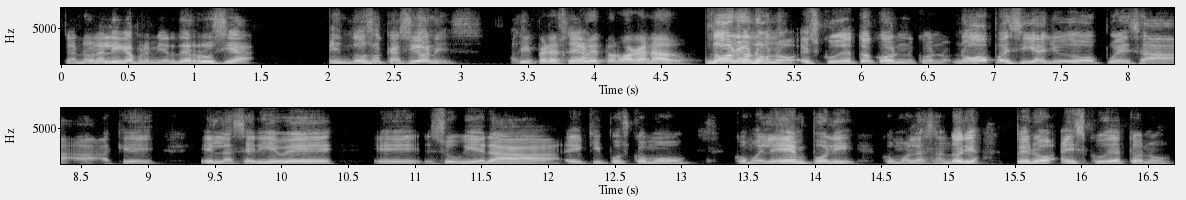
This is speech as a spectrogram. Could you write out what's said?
ganó la Liga Premier de Rusia en dos ocasiones. Sí, pero Scudetto no ha ganado. No, no, no, no. Scudetto con, con no, pues sí ayudó pues a, a que en la Serie B eh, subiera equipos como, como el Empoli, como la Sandoria, pero a Scudetto no.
